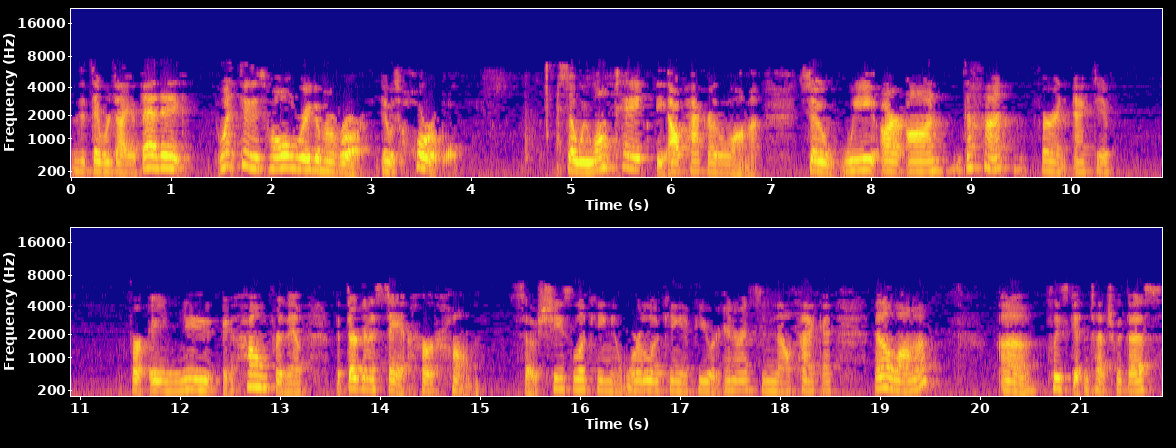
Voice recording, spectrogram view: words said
that they were diabetic. Went through this whole rigmarole. It was horrible. So we won't take the alpaca or the llama. So we are on the hunt for an active, for a new home for them, but they're going to stay at her home. So she's looking and we're looking. If you are interested in alpaca and a llama, uh, please get in touch with us.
